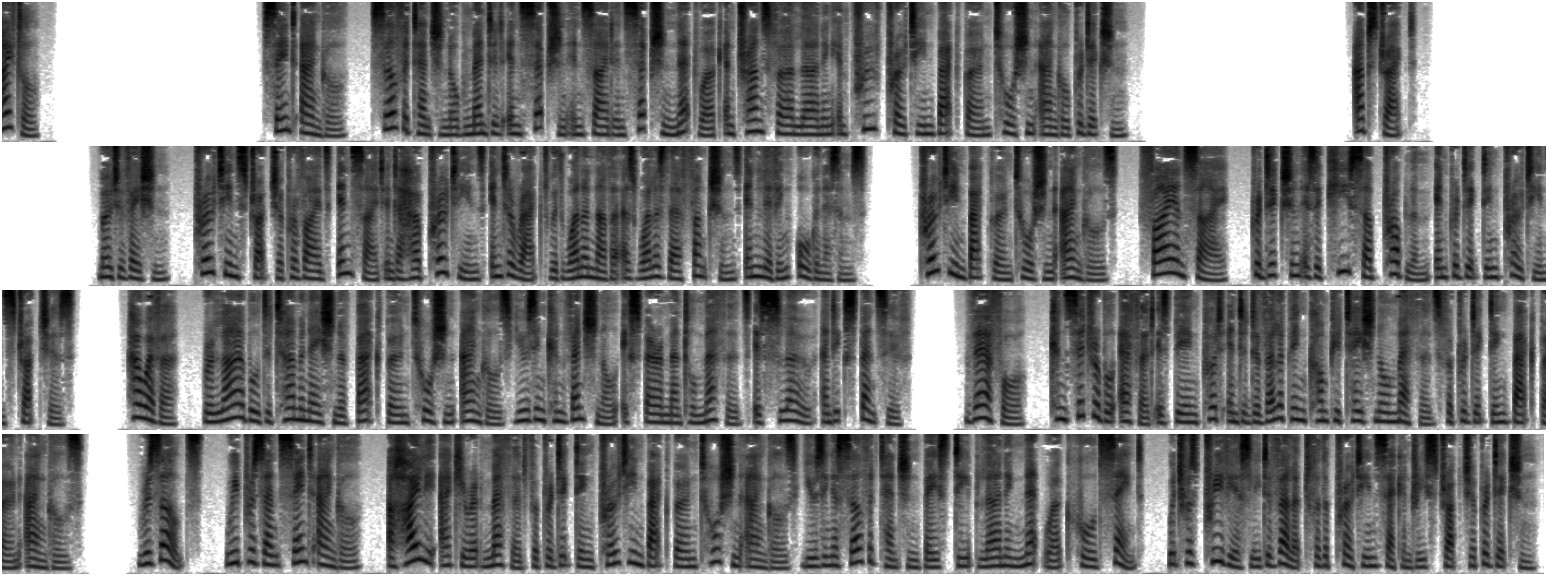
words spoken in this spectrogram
Title Saint Angle Self Attention Augmented Inception Inside Inception Network and Transfer Learning Improve Protein Backbone Torsion Angle Prediction. Abstract Motivation Protein structure provides insight into how proteins interact with one another as well as their functions in living organisms. Protein backbone torsion angles, phi and psi, prediction is a key sub problem in predicting protein structures. However, reliable determination of backbone torsion angles using conventional experimental methods is slow and expensive. Therefore, considerable effort is being put into developing computational methods for predicting backbone angles. Results We present Saint Angle, a highly accurate method for predicting protein backbone torsion angles using a self attention based deep learning network called SAINT, which was previously developed for the protein secondary structure prediction.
